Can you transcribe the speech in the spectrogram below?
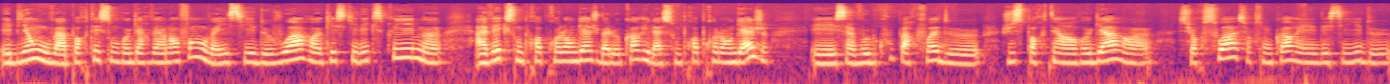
Eh bien, on va porter son regard vers l'enfant, on va essayer de voir euh, qu'est-ce qu'il exprime euh, avec son propre langage. Bah, le corps, il a son propre langage. Et ça vaut le coup parfois de juste porter un regard sur soi, sur son corps, et d'essayer de,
